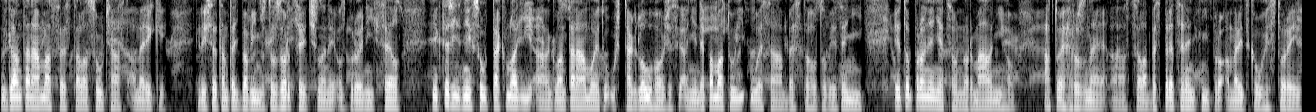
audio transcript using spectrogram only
Z Guantanama se stala součást Ameriky. Když se tam teď bavím s dozorci, členy ozbrojených sil, někteří z nich jsou tak mladí a Guantanamo je tu už tak dlouho, že si ani nepamatují USA bez tohoto vězení. Je to pro ně něco normálního. A to je hrozné a zcela bezprecedentní pro americkou historii.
